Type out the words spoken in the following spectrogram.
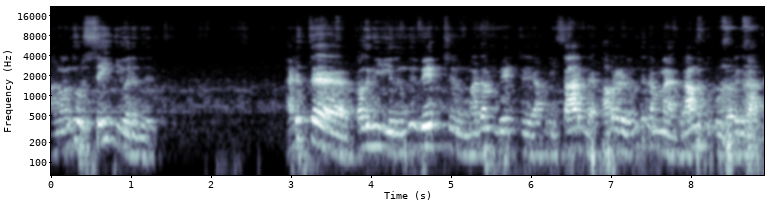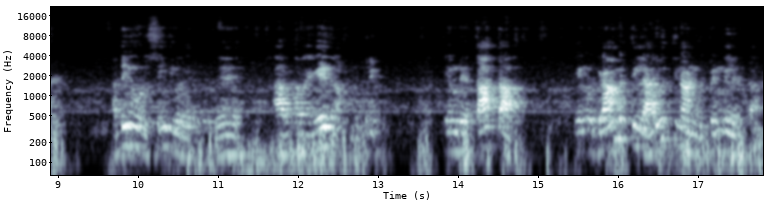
அங்கே வந்து ஒரு செய்தி வருது. அடுத்த பகுதியில் இருந்து வேற்று மதம் வேற்று அப்படி சார்ந்த அவர்கள் வந்து நம்ம கிராமத்துக்குள் வருகிறார்கள். அப்படின்னு ஒரு செய்தி வருகிறது. அவர் அவன் எழுதுறான் அந்த குறிப்பு. என்னுடைய தாத்தா எங்கள் கிராமத்தில் அறுபத்தி நான்கு பெண்கள் இருந்தார்.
